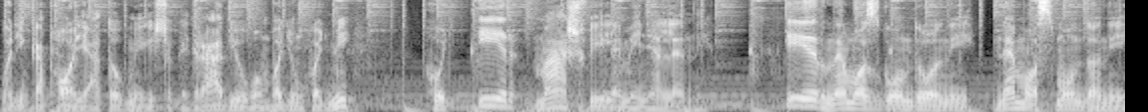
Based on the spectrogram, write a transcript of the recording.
vagy inkább halljátok, mégiscsak egy rádióban vagyunk, vagy mi, hogy ér más véleményen lenni. Ér nem azt gondolni, nem azt mondani,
